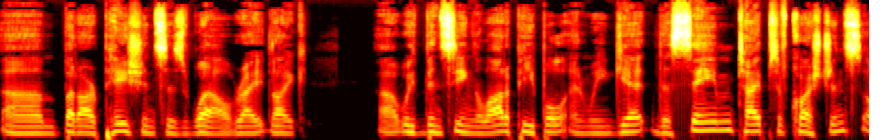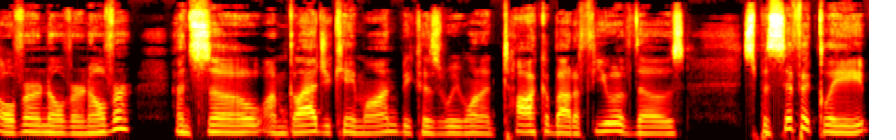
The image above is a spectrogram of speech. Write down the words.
um, but our patients as well, right? Like uh, we've been seeing a lot of people and we get the same types of questions over and over and over. And so I'm glad you came on because we want to talk about a few of those. Specifically,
